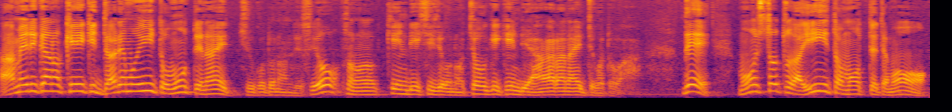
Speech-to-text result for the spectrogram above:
ー、アメリカの景気誰もいいと思ってないっていうことなんですよ。その金利市場の長期金利上がらないっていうことは。で、もう一つはいいと思ってても、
